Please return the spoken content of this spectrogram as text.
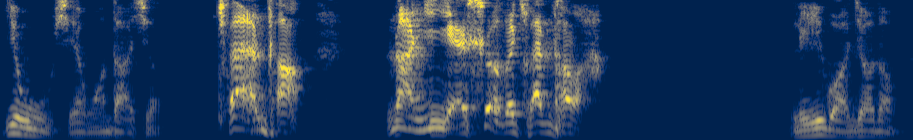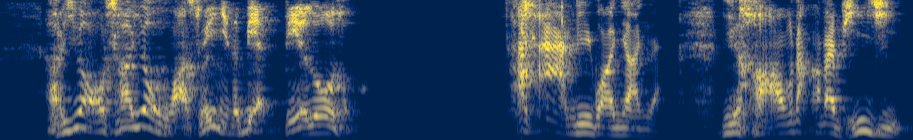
右贤王大笑：“圈套？那你也设个圈套啊！”李广叫道：“啊，要杀要剐随你的便，别啰嗦。”哈哈，李广将军，你好大的脾气！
